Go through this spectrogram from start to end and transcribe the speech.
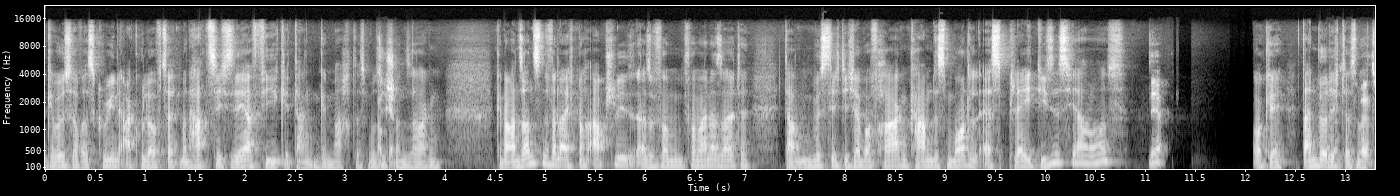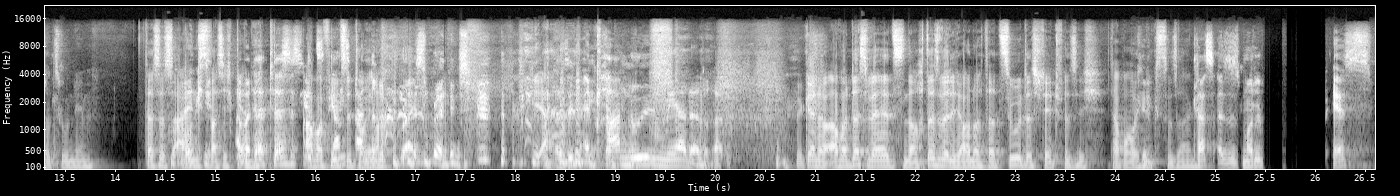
größerer Screen, Akkulaufzeit, man hat sich sehr viel Gedanken gemacht, das muss okay. ich schon sagen. Genau, ansonsten vielleicht noch abschließend, also von, von meiner Seite, da müsste ich dich aber fragen, kam das Model S Play dieses Jahr raus? Ja. Okay, dann würde ich das noch dazu nehmen. Das ist eins, okay. was ich gerne hätte, das ist aber viel zu teuer. Price Range. ja, da sind ein paar genau. Nullen mehr da dran. Genau, aber das wäre jetzt noch, das würde ich auch noch dazu, das steht für sich. Da brauche ich okay. nichts zu sagen. Krass, also das Model S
